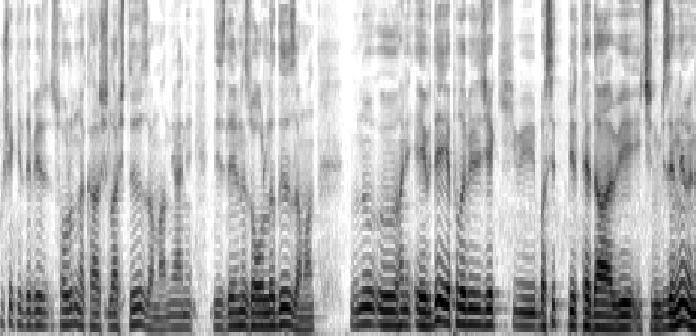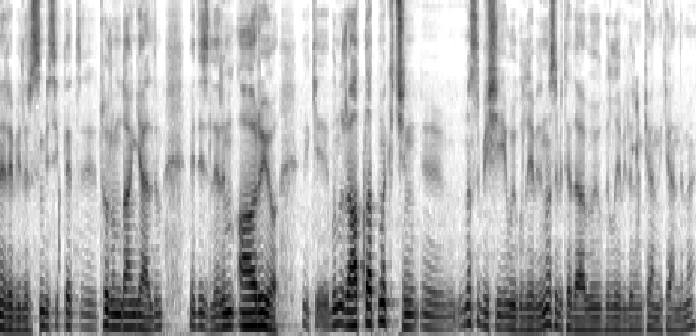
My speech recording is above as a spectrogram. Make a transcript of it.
bu şekilde bir sorunla karşılaştığı zaman yani dizlerini zorladığı zaman bunu e, hani evde yapılabilecek e, basit bir tedavi için bize ne önerebilirsin? Bisiklet e, turundan geldim ve dizlerim ağrıyor. Bunu rahatlatmak için nasıl bir şey uygulayabilirim? Nasıl bir tedavi uygulayabilirim kendi kendime?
